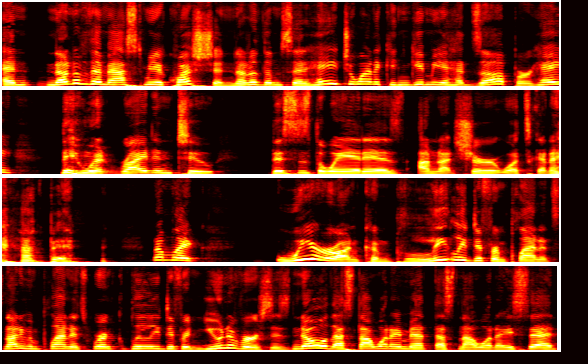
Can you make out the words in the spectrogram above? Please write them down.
And none of them asked me a question. None of them said, Hey, Joanna, can you give me a heads up? Or, Hey, they went right into, This is the way it is. I'm not sure what's going to happen. And I'm like, we are on completely different planets, not even planets. We're in completely different universes. No, that's not what I meant. That's not what I said.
